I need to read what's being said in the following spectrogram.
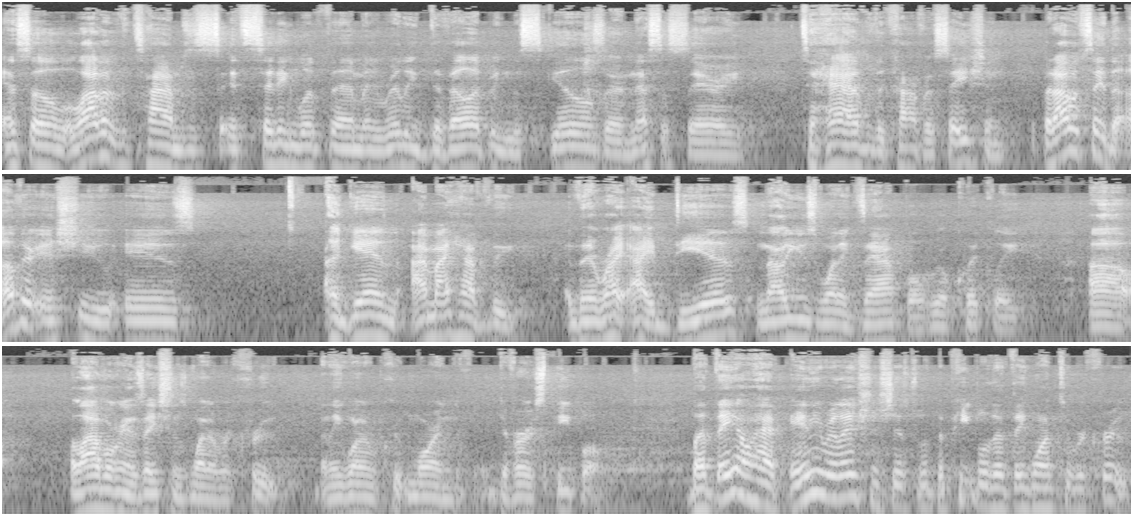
And so a lot of the times it's, it's sitting with them and really developing the skills that are necessary to have the conversation. But I would say the other issue is, again, I might have the the right ideas, and I'll use one example real quickly. Uh, a lot of organizations want to recruit, and they want to recruit more diverse people, but they don't have any relationships with the people that they want to recruit.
